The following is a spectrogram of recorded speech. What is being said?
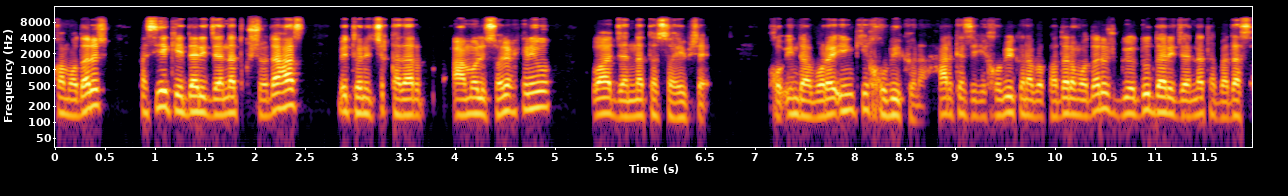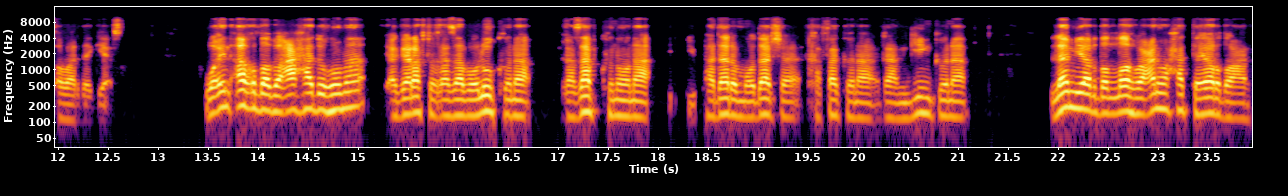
تو مادرش. پس یکی در جنت گشوده هست می‌تونی چقدر اعمال صالح کنی و, و جنت صاحب شه. خب این درباره این که خوبی کنه. هر کسی که خوبی کنه به پدر و مادرش گویا دو در جنت به دست آوردگی است. و این اغضب احدهما اگر رفت غضب آلو کنه غضب کنونه پدر و مادرش خفه کنه غمگین کنه لم يرضى الله عنه حتى يرضى عنه.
